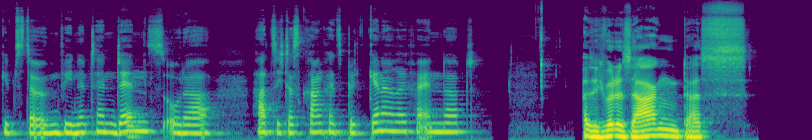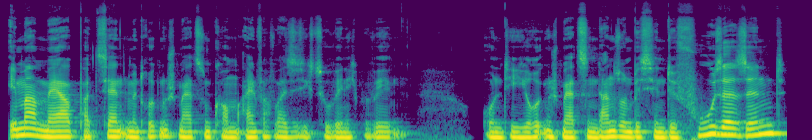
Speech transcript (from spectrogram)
Gibt es da irgendwie eine Tendenz oder hat sich das Krankheitsbild generell verändert? Also ich würde sagen, dass immer mehr Patienten mit Rückenschmerzen kommen, einfach weil sie sich zu wenig bewegen und die Rückenschmerzen dann so ein bisschen diffuser sind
